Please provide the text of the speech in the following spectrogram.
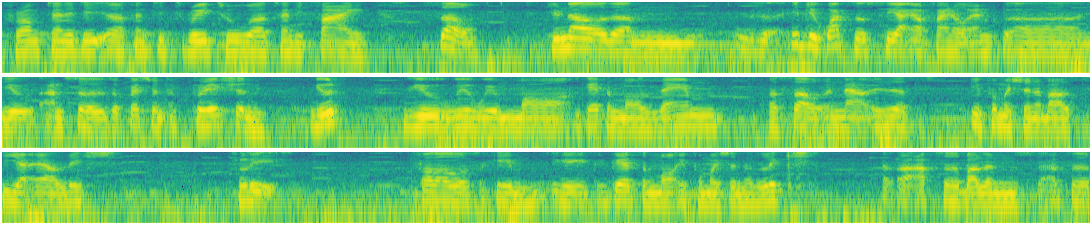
from 20, uh, 23 to uh, 25. So you know the, um, if you watch the CRL final and you answer the question and prediction good, you will will more get more them. So now it is information about CRL leak. Please follows him, get some more information leak uh, after balance, after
